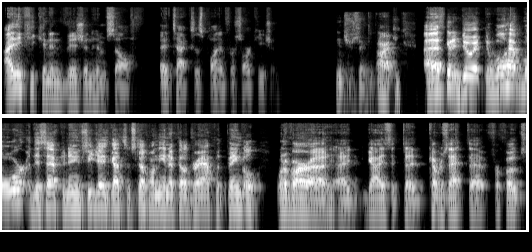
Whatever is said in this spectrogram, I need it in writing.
I think he can envision himself at Texas playing for Sarkisian. Interesting. All right. Uh, that's going to do it. We'll have more this afternoon. CJ's got some stuff on the NFL draft with Bingle, one of our uh, uh, guys that uh, covers that uh, for folks.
